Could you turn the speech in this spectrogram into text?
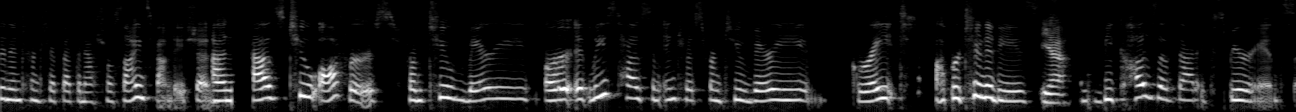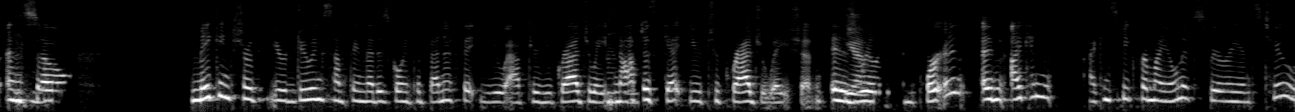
an internship at the National Science Foundation and has two offers from two very, or at least has some interest from two very great opportunities. Yeah. Because of that experience. And mm-hmm. so making sure that you're doing something that is going to benefit you after you graduate, mm-hmm. not just get you to graduation is yeah. really important. And I can I can speak from my own experience too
